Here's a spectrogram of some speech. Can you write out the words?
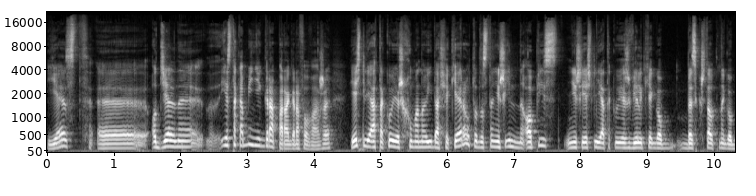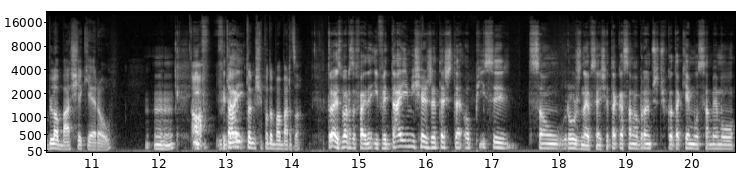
jest e, oddzielny, jest taka mini gra paragrafowa, że jeśli atakujesz humanoida siekierą, to dostaniesz inny opis niż jeśli atakujesz wielkiego, bezkształtnego bloba siekierą. Mhm. O, i, wydaje... to, to mi się podoba bardzo. To jest bardzo fajne i wydaje mi się, że też te opisy są różne, w sensie taka sama broń przeciwko takiemu samemu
